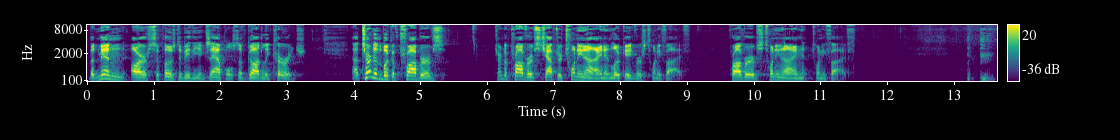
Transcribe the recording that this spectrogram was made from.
But men are supposed to be the examples of godly courage. Uh, turn to the book of Proverbs. Turn to Proverbs chapter 29 and locate verse 25. Proverbs 29 25.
